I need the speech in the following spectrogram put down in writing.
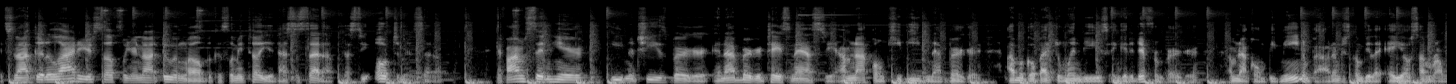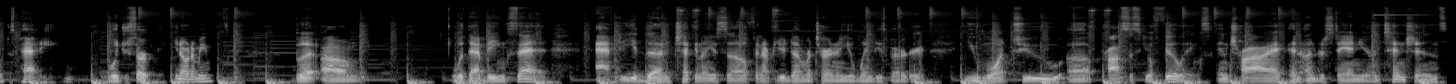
It's not good to lie to yourself when you're not doing well because let me tell you, that's the setup. That's the ultimate setup. If I'm sitting here eating a cheeseburger and that burger tastes nasty, I'm not gonna keep eating that burger. I'm gonna go back to Wendy's and get a different burger. I'm not gonna be mean about it. I'm just gonna be like, hey yo, something wrong with this patty. Would you serve me? You know what I mean? But um with that being said, after you're done checking on yourself and after you're done returning your Wendy's burger, you want to uh, process your feelings and try and understand your intentions.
